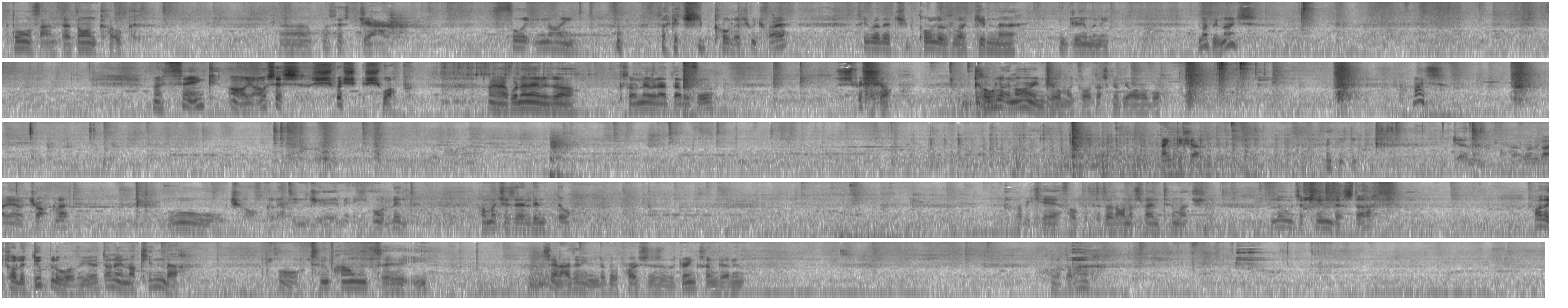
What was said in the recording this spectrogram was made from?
don't want Fanta, don't want Coke. Uh, what's this? Jar. 49. it's like a cheap cola. Should we try it? See where the cheap colas like in uh, in Germany. It might be nice. I think. Oh, yeah, what's this? Schwip Schwap. I'm gonna have one of them as well, because I've never had that before. Schwip Schwap. Cola and orange. Oh my god, that's gonna be horrible. Nice. Thank you, sir. Got here? Chocolate. Ooh, chocolate in Germany. Oh, Lindt. How much is a Lindt though? Gotta be careful because I don't want to spend too much. Loads of Kinder stuff. Oh, they call it Duplo over here, don't they? Not Kinder. Oh, £2.30. Saying I didn't even look at the prices of the drinks I'm getting. Oh, look at that.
